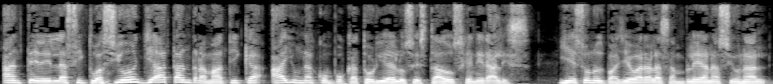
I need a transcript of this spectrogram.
ante la situación ya tan dramática, hay una convocatoria de los estados generales y eso nos va a llevar a la Asamblea Nacional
